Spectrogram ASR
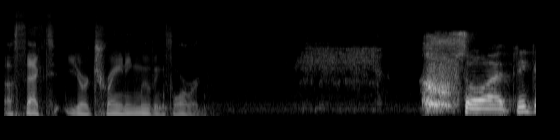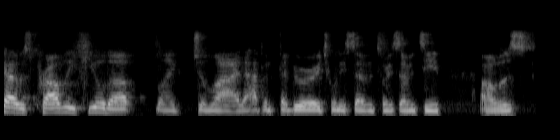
affect your training moving forward? So I think I was probably healed up like July. That happened February 27, 2017. I was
